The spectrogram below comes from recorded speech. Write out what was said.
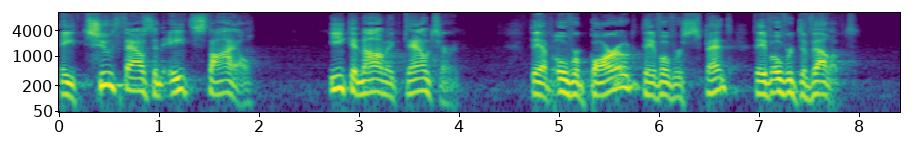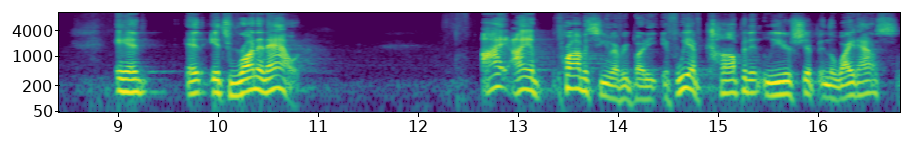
a 2008 style economic downturn. They have overborrowed, they've overspent, they've overdeveloped. And, and it's running out. I, I am promising you, everybody, if we have competent leadership in the White House,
